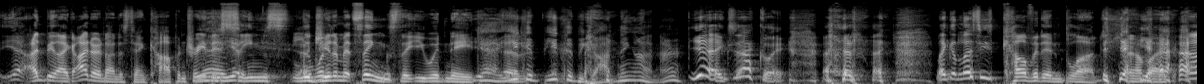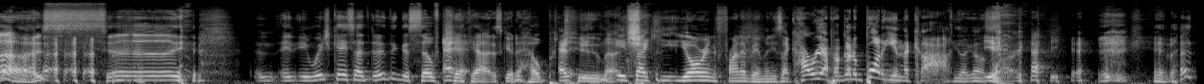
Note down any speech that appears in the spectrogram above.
Yeah, I'd be like, I don't understand carpentry. Yeah, this yeah, seems yeah, what- legitimate things that you would need. Yeah, you And- could you could be gardening. I don't know. Yeah, exactly. like unless he's covered in blood, Yeah, and I'm like, oh, uh, in, in which case, I don't think the self checkout is going to help too it- much. It's like you- you're in front of him and he's like, "Hurry up! I got a body in the car." You're like, "Oh, sorry." yeah, yeah, yeah. That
